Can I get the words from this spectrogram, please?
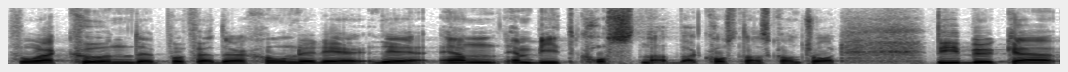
för våra kunder på Federation, det är, det är en, en bit kostnad, kostnadskontroll. Vi brukar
